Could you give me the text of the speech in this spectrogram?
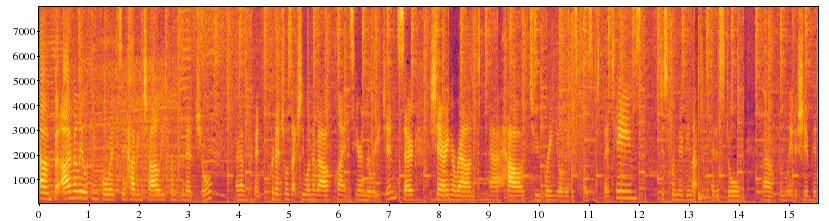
Um, but I'm really looking forward to having Charlie from Prudential. Um, Prudential is actually one of our clients here in the region, so sharing around uh, how to bring your leaders closer to their teams, just removing that pedestal um, from leadership and,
